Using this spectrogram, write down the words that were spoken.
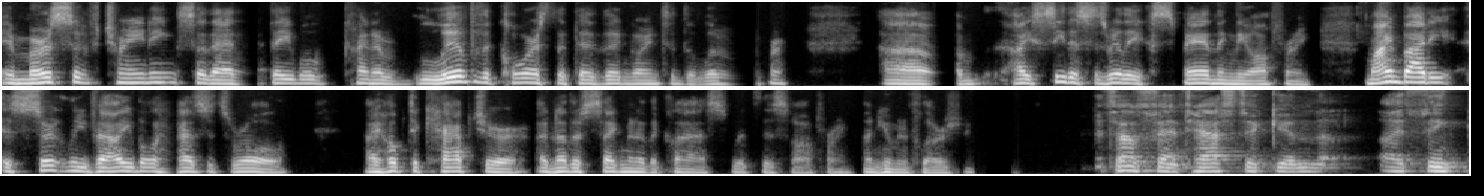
immersive training, so that they will kind of live the course that they're then going to deliver. Uh, I see this as really expanding the offering. Mind Body is certainly valuable, has its role. I hope to capture another segment of the class with this offering on human flourishing. It sounds fantastic, and I think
